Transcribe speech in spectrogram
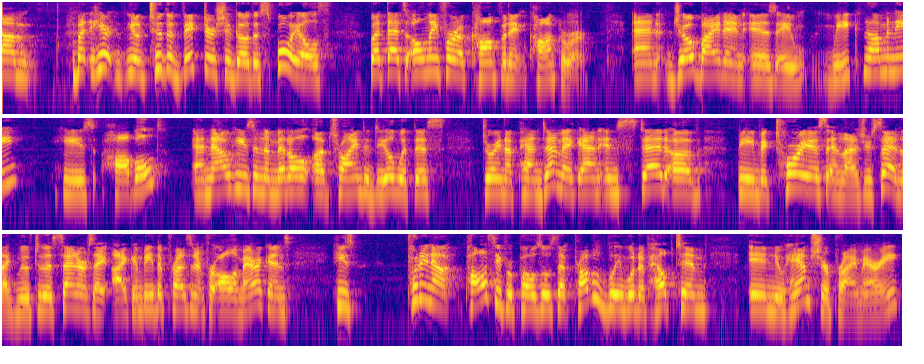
Um, but here, you know, to the victor should go the spoils. but that's only for a confident conqueror. And Joe Biden is a weak nominee. He's hobbled, and now he's in the middle of trying to deal with this during a pandemic. And instead of being victorious and, as you said, like move to the center, say, I can be the president for all Americans, he's putting out policy proposals that probably would have helped him in New Hampshire primary.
